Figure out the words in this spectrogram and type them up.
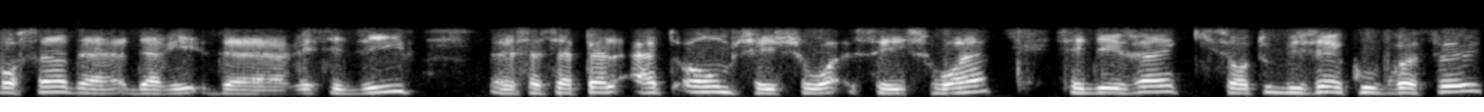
de, de, de récidive. Euh, ça s'appelle At Home chez soi. C'est des gens qui sont obligés à un couvre-feu,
